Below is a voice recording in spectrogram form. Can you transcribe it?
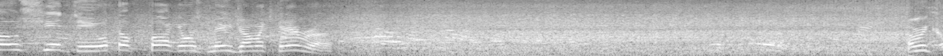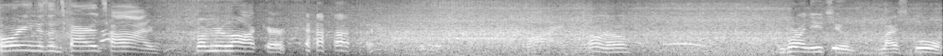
oh shit, dude! What the fuck? You almost made me drop my camera. I'm recording this entire time from your locker. Why? I don't know. I'm put on YouTube. My school.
